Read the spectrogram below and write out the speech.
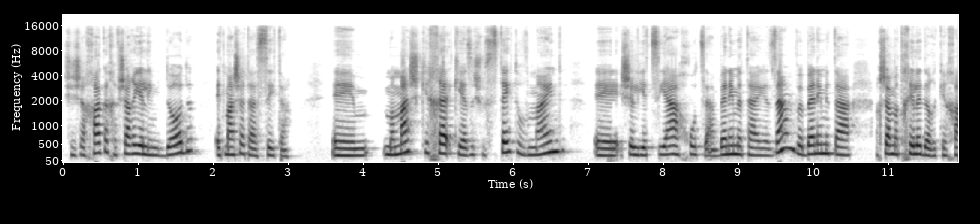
בשביל שאחר כך אפשר יהיה למדוד את מה שאתה עשית. אה, ממש כח... כאיזשהו state of mind אה, של יציאה החוצה, בין אם אתה יזם ובין אם אתה עכשיו מתחיל לדרכך.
